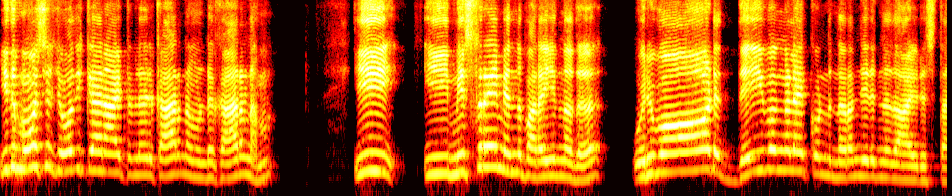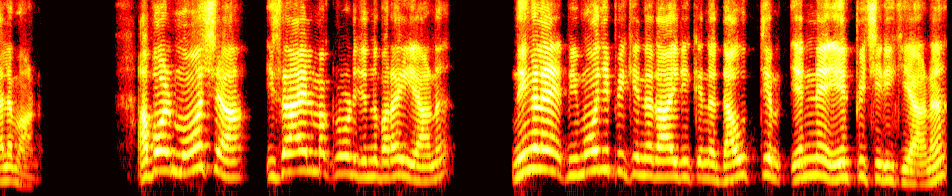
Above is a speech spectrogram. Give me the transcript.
ഇത് മോശ ചോദിക്കാനായിട്ടുള്ള ഒരു കാരണമുണ്ട്. കാരണം ഈ ഈ മിശ്രയം എന്ന് പറയുന്നത് ഒരുപാട് ദൈവങ്ങളെ കൊണ്ട് നിറഞ്ഞിരുന്നതായ ഒരു സ്ഥലമാണ്. അപ്പോൾ മോശ ഇസ്രായേൽ മക്കളോട് ചെന്ന് പറയുകയാണ് നിങ്ങളെ വിമോചിപ്പിക്കുന്നതായിരിക്കുന്ന ദൗത്യം എന്നെ ഏൽപ്പിച്ചിരിക്കുകയാണ്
